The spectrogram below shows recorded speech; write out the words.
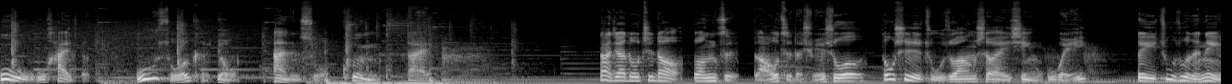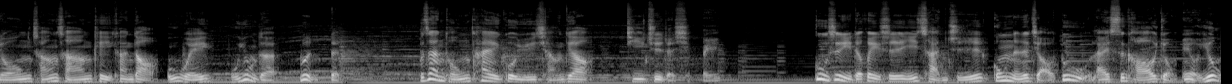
物无害者，无所可用，暗所困苦哉？大家都知道，庄子、老子的学说都是主张率性无为，所以著作的内容常常可以看到无为无用的论证，不赞同太过于强调机智的行为。故事里的会师以产值功能的角度来思考有没有用，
